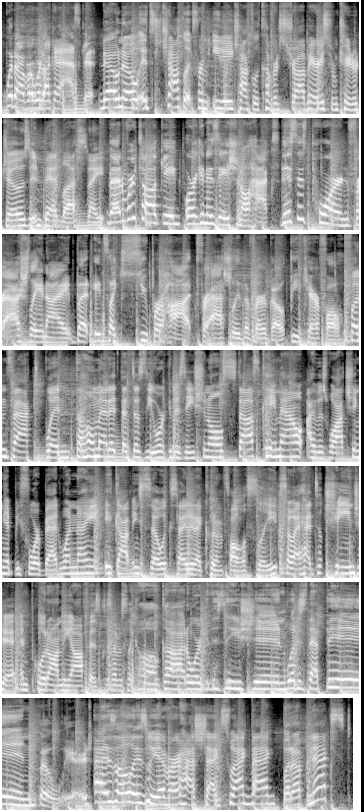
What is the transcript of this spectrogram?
Whatever, we're not gonna ask it. No, no, it's chocolate from eating chocolate covered strawberries from Trader Joe's in bed last night. Then we're talking organizational hacks. This is porn for Ashley and I, but it's like super hot for Ashley the Virgo. Be careful. Fun fact when the home edit that does the organizational stuff came out, I was watching it before bed one night. It got me so excited I couldn't fall asleep. So I had to change it and put on The Office because I was like, oh God, organization. What has that been? So weird. As always, we have our hashtag swag bag. But up next,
